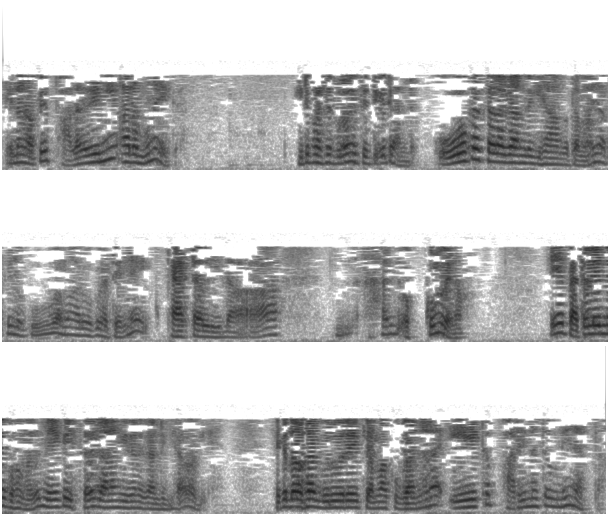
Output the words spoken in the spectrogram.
එහෙනම් අපේ පළවෙනි අරමුණ ඒක. ඊට පස්සේ පුළුවන් ඉතින් ටිකට යන්න. ඕක කරගන්න ගියාම තමයි අපි ලොකු අමාරුවක වැටෙන්නේ. පැටලිලා හරිද ඔක්කොම වෙනවා. ඒ පැටලෙන්නේ කොහොමද? මේක ඉස්සර ගණන් ඉගෙන ගන්න ගියා වගේ. එක දවසක් ගුරුවරයෙක් යමක් උගන්වලා ඒක පරිණත වුණේ නැත්තම්.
